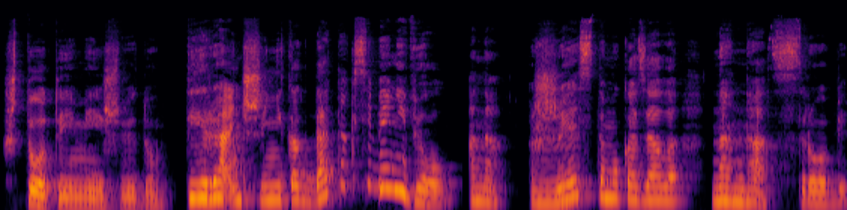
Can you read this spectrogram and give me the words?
«Что ты имеешь в виду?» «Ты раньше никогда так себя не вел!» Она жестом указала на нас с Робби.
